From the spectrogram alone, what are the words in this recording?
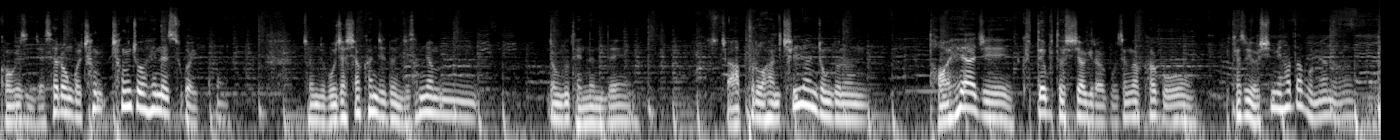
거기서 이제 새로운 걸 창, 창조해낼 수가 있고 전 이제 모자 시작한 지도 이제 3년 정도 됐는데 진짜 앞으로 한 7년 정도는 더 해야지 그때부터 시작이라고 생각하고 계속 열심히 하다 보면은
